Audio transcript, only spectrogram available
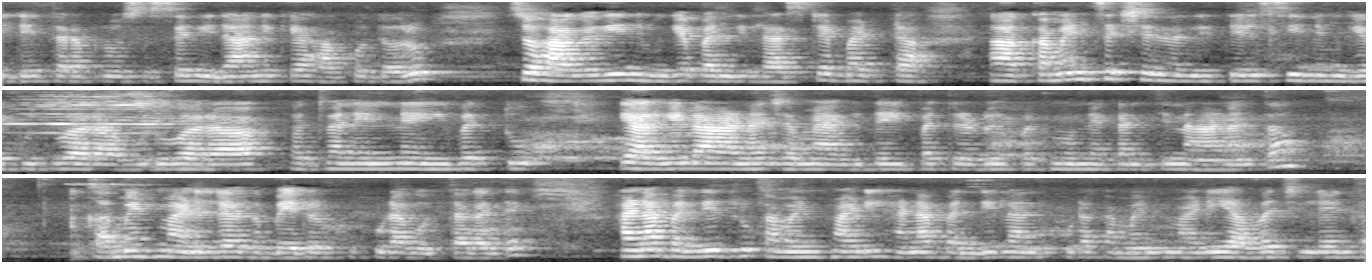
ಇದೇ ಥರ ಪ್ರೋಸೆಸ್ಸೇ ನಿಧಾನಕ್ಕೆ ಹಾಕೋದವರು. ಸೊ ಹಾಗಾಗಿ ನಿಮಗೆ ಬಂದಿಲ್ಲ ಅಷ್ಟೇ ಬಟ್ ಕಮೆಂಟ್ ಸೆಕ್ಷನಲ್ಲಿ ತಿಳಿಸಿ ನಿಮಗೆ ಬುಧವಾರ, ಗುರುವಾರ ಅಥವಾ ನಿನ್ನೆ ಇವತ್ತು ಯಾರಿಗೆಲ್ಲ ಹಣ ಜಮೆ ಆಗಿದೆ, ಇಪ್ಪತ್ತೆರಡು ಇಪ್ಪತ್ತ್ಮೂರನೇ ಕಂತಿನ ಹಣ ಅಂತ ಕಮೆಂಟ್ ಮಾಡಿದರೆ ಆಗ ಬೇರೆಯವ್ರಿಗೂ ಕೂಡ ಗೊತ್ತಾಗುತ್ತೆ. ಹಣ ಬಂದಿದ್ದರೂ ಕಮೆಂಟ್ ಮಾಡಿ, ಹಣ ಬಂದಿಲ್ಲ ಅಂತ ಕೂಡ ಕಮೆಂಟ್ ಮಾಡಿ, ಯಾವ ಜಿಲ್ಲೆ ಅಂತ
